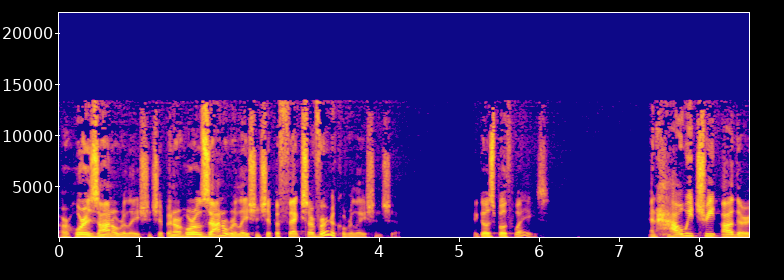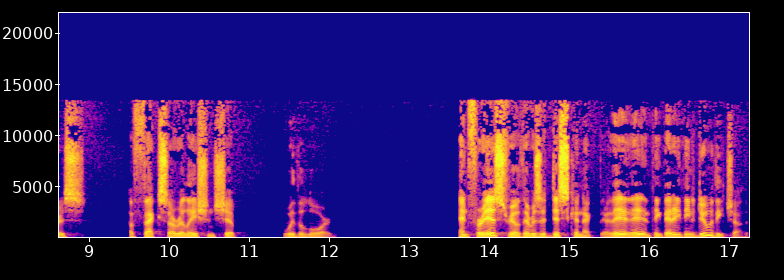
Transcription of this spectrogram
our, horizontal relationship, and our horizontal relationship affects our vertical relationship. It goes both ways. And how we treat others affects our relationship with the Lord. And for Israel, there was a disconnect there. They, they didn't think they had anything to do with each other.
